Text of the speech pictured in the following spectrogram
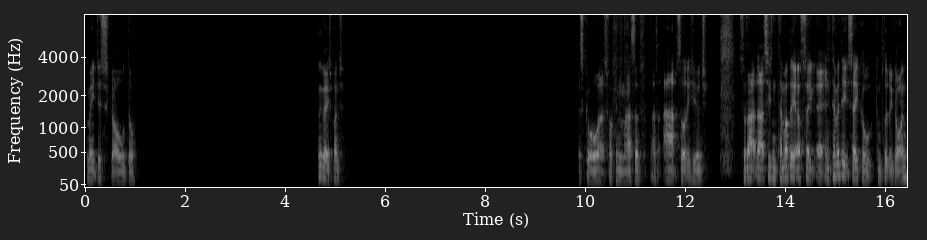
He might just scald though. I'm gonna go ice punch. Let's go. That's fucking massive. That's absolutely huge. So that that's his intimidator cycle, uh, intimidate cycle completely gone.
